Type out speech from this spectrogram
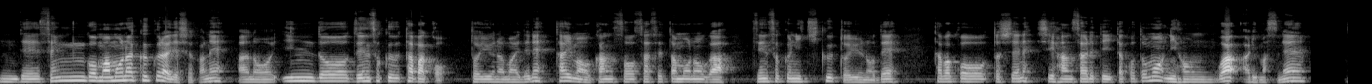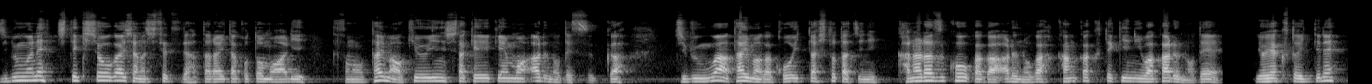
で、戦後間もなくくらいでしたかね、あの、インド喘息タバコという名前でね、大麻を乾燥させたものが喘息に効くというので、タバコとしてね、市販されていたことも日本はありますね。自分はね、知的障害者の施設で働いたこともあり、その大麻を吸引した経験もあるのですが、自分は大麻がこういった人たちに必ず効果があるのが感覚的にわかるので、予約といってね、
